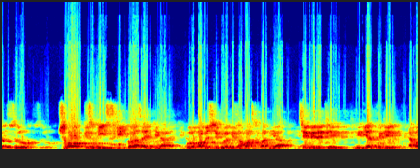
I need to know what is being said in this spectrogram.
যত জুলুম, সব কিছুকে স্কিপ করা যায় কিনা, কোনোভাবে সেগুলোকে ধামা চাপা দিয়া চেপে রেখে মিডিয়ার থেকে এবং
